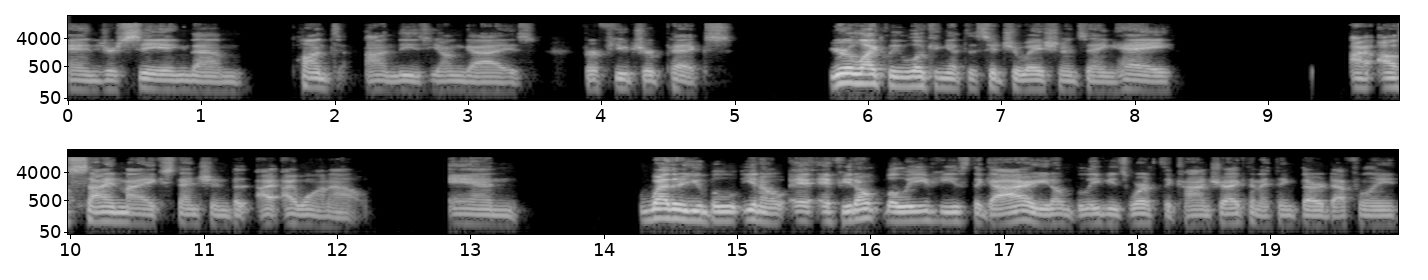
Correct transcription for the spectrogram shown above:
and you're seeing them punt on these young guys for future picks, you're likely looking at the situation and saying, "Hey, I, will sign my extension, but I, I want out." And whether you you know, if you don't believe he's the guy or you don't believe he's worth the contract, and I think there are definitely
